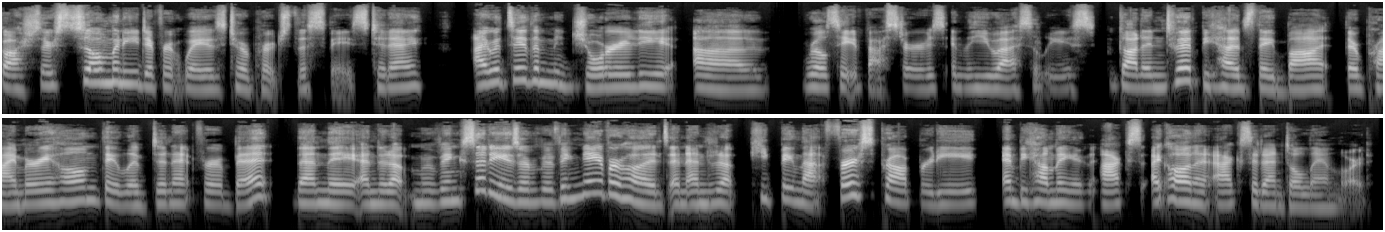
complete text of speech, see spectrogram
gosh, there's so many different ways to approach this space today. I would say the majority of real estate investors in the US at least got into it because they bought their primary home, they lived in it for a bit, then they ended up moving cities or moving neighborhoods and ended up keeping that first property and becoming an ac- I call it an accidental landlord.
